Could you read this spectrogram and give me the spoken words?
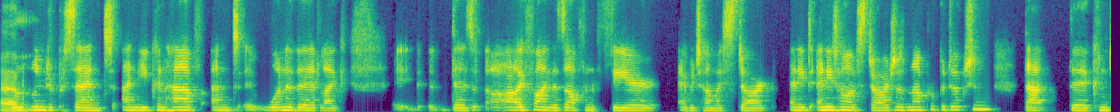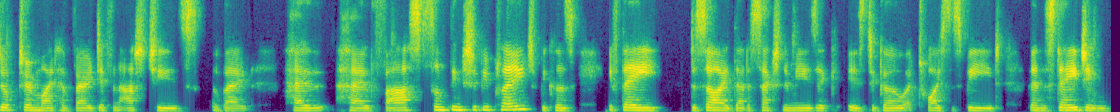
Um, 100% and you can have and one of the like there's i find there's often fear every time i start any anytime i've started an opera production that the conductor might have very different attitudes about how how fast something should be played because if they decide that a section of music is to go at twice the speed then the staging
